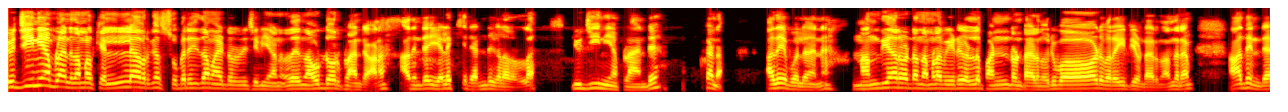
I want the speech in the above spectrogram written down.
യുജീനിയ പ്ലാന്റ് നമ്മൾക്ക് എല്ലാവർക്കും സുപരിചിതമായിട്ടുള്ള ഒരു ചെടിയാണ്. അതായത് ഔട്ട്ഡോർ പ്ലാന്റ് ആണ്. അതിന്റെ ഇലയ്ക്ക് രണ്ട് കളറുള്ള യുജീനിയ പ്ലാന്റ് കണ്ട? അതേപോലെ തന്നെ നന്ദിയാർവട്ടം നമ്മളെ വീടുകളിൽ പണ്ടുണ്ടായിരുന്നു ഒരുപാട് വെറൈറ്റി ഉണ്ടായിരുന്നു. അന്നേരം അതിന്റെ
